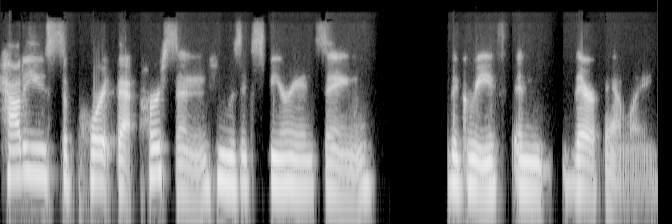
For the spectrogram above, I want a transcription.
how do you support that person who is experiencing the grief in their family?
